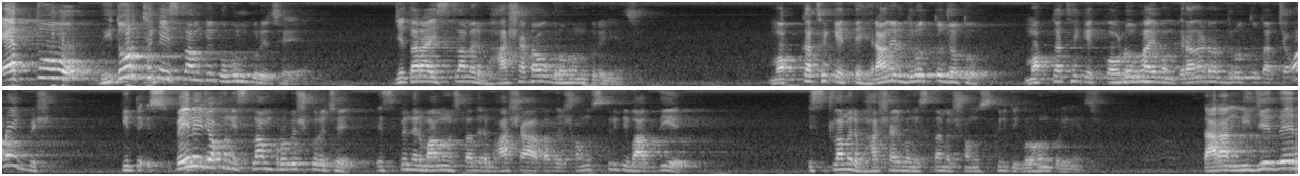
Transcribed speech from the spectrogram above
এত ভিতর থেকে ইসলামকে কবুল করেছে যে তারা ইসলামের ভাষাটাও গ্রহণ করে নিয়েছে। মক্কা থেকে তেহরানের দূরত্ব যত, মক্কা থেকে কডোভা এবং গ্রানাডার দূরত্ব তার চেয়ে অনেক বেশি। কিন্তু স্পেনে যখন ইসলাম প্রবেশ করেছে, স্পেনের মানুষ তাদের ভাষা, তাদের সংস্কৃতি বাদ দিয়ে ইসলামের ভাষা এবং ইসলামের সংস্কৃতি গ্রহণ করে নিয়েছে। তারা নিজেদের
